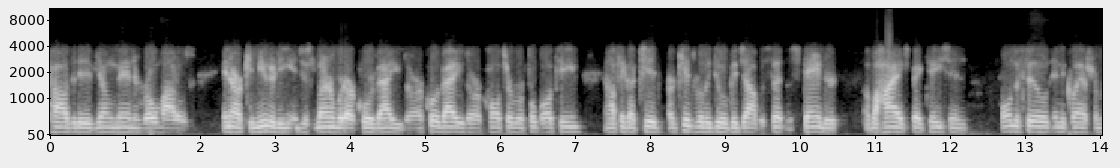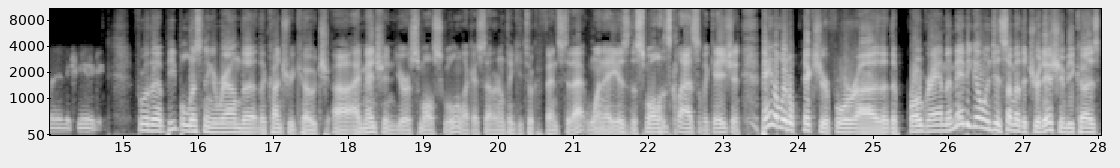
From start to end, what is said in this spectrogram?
positive young men and role models in our community, and just learn what our core values are. Our core values are our culture our football team and I think our kids our kids really do a good job of setting the standard of a high expectation on the field, in the classroom, and in the community. For the people listening around the, the country, Coach, uh, I mentioned you're a small school, and like I said, I don't think you took offense to that. 1A is the smallest classification. Paint a little picture for uh, the, the program and maybe go into some of the tradition because,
